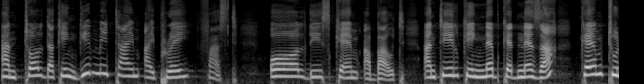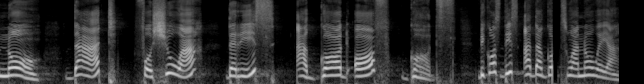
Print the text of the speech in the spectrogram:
and told the king, Give me time, I pray first, all this came about until King Nebuchadnezzar came to know that for sure there is a God of gods. Because these other gods were nowhere.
